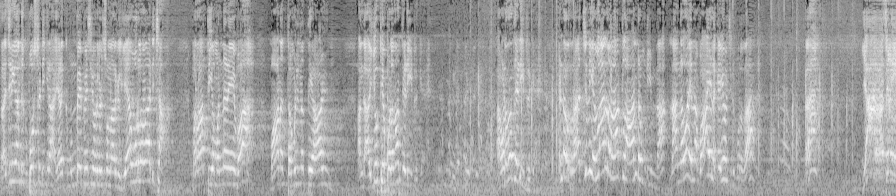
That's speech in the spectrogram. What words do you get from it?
ரஜினிகாந்துக்கு போஸ்ட் அடிக்கிறான் எனக்கு முன்பே பேசியவர்கள் சொன்னார்கள் ஏன் ஊர்ல தான் அடிச்சான் மராத்திய மன்னனே வா மான தமிழினத்தை ஆள். அந்த அயோக்கிய போல தான் தேடிட்டு இருக்கேன். அவனை தான் தேடிட்டு இருக்கேன். ஏண்டா ரஜினி எல்லாம் இந்த நாட்டுல ஆண்ட முடியும்னா நாங்கெல்லாம் என்ன வாயில கை வச்சுட்டு போறதா? ஆ? யார் ரஜினி?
